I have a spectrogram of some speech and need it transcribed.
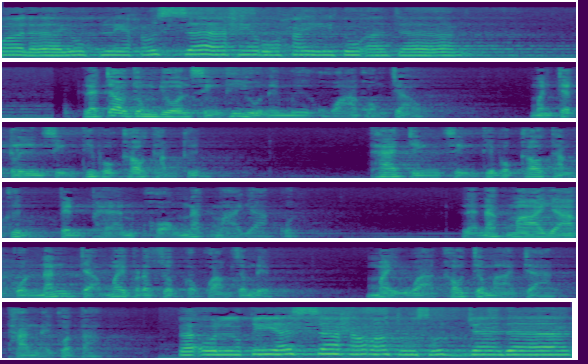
ولا يفلح الساحر حيث أتى และเจ้าจงโยนสิ่งที่อยู่ในมือขวาของเจ้า มันจะกลืนสิ่งที่พวกเขาทำขึ้น แท้จริงสิ่งที่พวกเขาทำขึ้นเป็นแผนของนักมายากล และนักมายากลนั้นจะไม่ประสบกับความสำเร็จ ไม่ว่าเขาจะมาจากทางไหนก็ตาม فألقي السحرة سجدا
